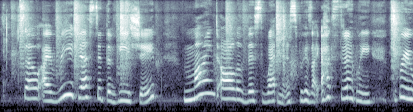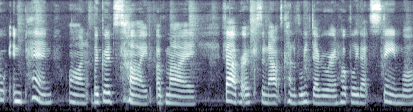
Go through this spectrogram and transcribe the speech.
So I readjusted the V shape mind all of this wetness because I accidentally threw in pen on the good side of my fabric so now it's kind of leaked everywhere and hopefully that stain will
